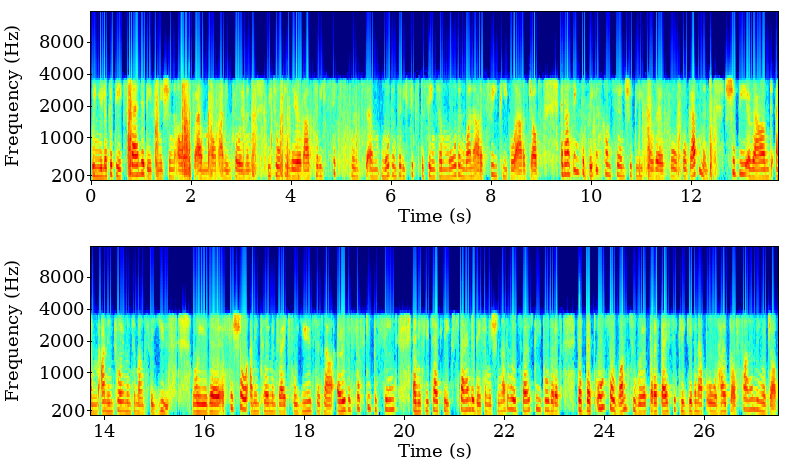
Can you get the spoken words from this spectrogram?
when you look at the expanded definition of, um, of unemployment, we're talking there about 36 points, um, more than 36%, so more than one out of three people out of jobs. And I think the biggest concern should be for the for, for government should be around um, unemployment amongst the youth, where the official unemployment rate for youth is now over 50%. And if you take the expanded definition, in other words, those people that have that, that also want to work but have basically given up all hope of finding a job,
